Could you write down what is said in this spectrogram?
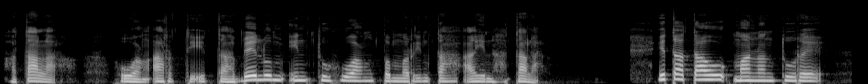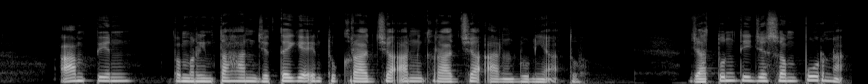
hatala huang arti ita belum intu huang pemerintah ain hatala. Ita tahu mananture ampin pemerintahan JTG itu kerajaan-kerajaan dunia tu. Jatun tije sempurna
